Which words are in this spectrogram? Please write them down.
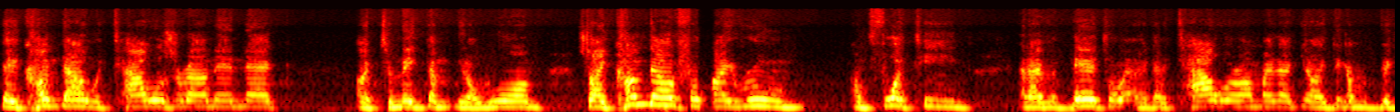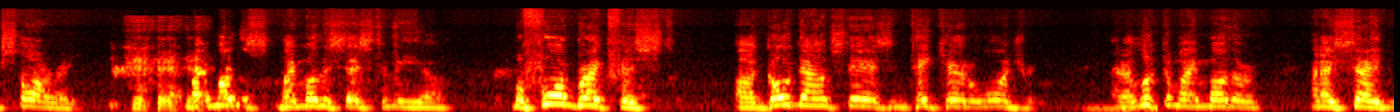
they come down with towels around their neck uh, to make them, you know, warm. So I come down from my room. I'm 14 and I have a bathrobe and I got a towel on my neck. You know, I think I'm a big star already. my mother, my mother says to me, uh, before breakfast, uh, go downstairs and take care of the laundry. And I looked at my mother and I said,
